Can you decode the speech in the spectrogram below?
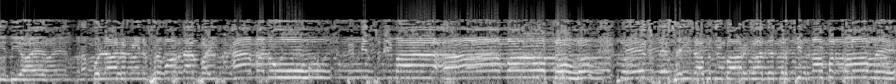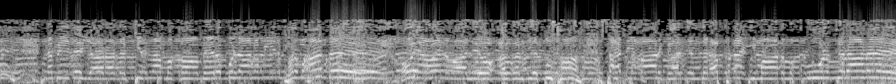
قران دی آیت رب العالمین فرماتا ہے بھائی آمنو بمثل ما آمنتم دیکھتے صحیح رب دی بارگاہ دے اندر کتنا مقام ہے۔ نبی دے یاراں دا کتنا مقام ہے۔ رب العالمین فرماتا ہے اوے آن والےو اگر جے تساں ساڈی بارگاہ دے اندر اپنا ایمان مقبول کرانا ہے،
